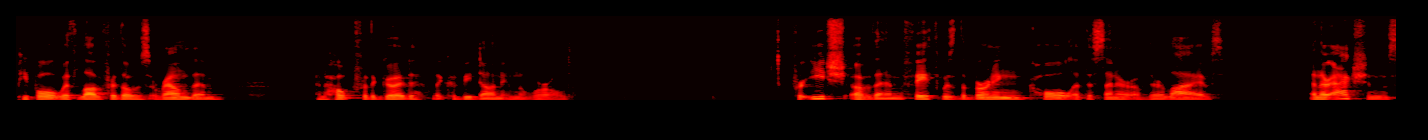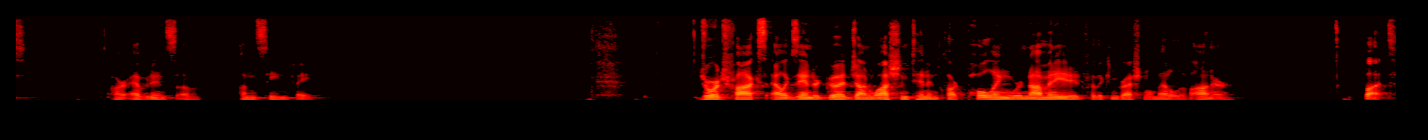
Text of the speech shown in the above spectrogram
people with love for those around them and hope for the good that could be done in the world. For each of them, faith was the burning coal at the center of their lives, and their actions are evidence of unseen faith. George Fox, Alexander Goode, John Washington, and Clark Poling were nominated for the Congressional Medal of Honor, but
